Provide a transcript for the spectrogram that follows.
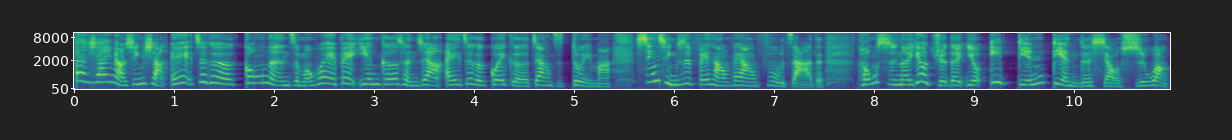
但下一秒心想：“哎，这个功能怎么会被阉割成这样？哎，这个规格这样子对吗？”心情是非常非常复杂的，同时呢，又觉得有一点点的小失望。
